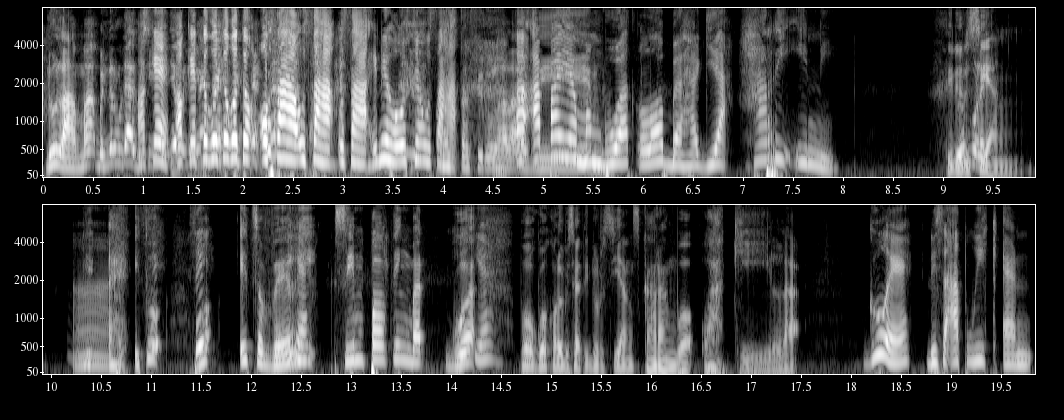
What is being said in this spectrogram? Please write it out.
Lu lama bener udah Oke, oke, tunggu, tunggu, tunggu. Usaha, usaha, usaha. Ini hostnya usaha. Eh, apa yang membuat lo bahagia hari ini? Tidur boleh- siang. Ah, eh itu See? Bo, it's a very simple thing but gue Iya. Bo gue kalau bisa tidur siang sekarang Bo wah gila Gue di saat weekend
